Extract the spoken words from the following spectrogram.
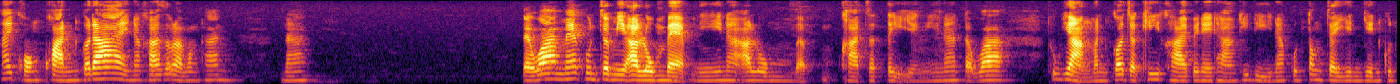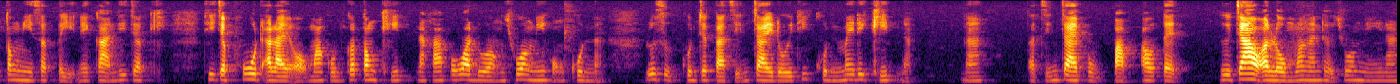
ให้ของขวัญก็ได้นะคะสำหรับบางท่านนะ แต่ว่าแม้คุณจะมีอารมณ์แบบนี้นะ อารมณ์แบบขาดสติอย่างนี้นะ แต่ว่าทุกอย่างมันก็จะคลี่คลายไปในทางที่ดีนะ คุณต้องใจเย็นๆ คุณต้องมีสติในการที่จะที่จะพูดอะไรออกมาคุณก็ต้องคิดนะคะ เพราะว่าดวงช่วงนี้ของคุณนะรู้สึกคุณจะตัดสินใจโดยที่คุณไม่ได้คิดนะนะ ตัดสินใจปรับปรับเอาแต่คือเจ้าอารมณ์ว่างั้นเถอะช่วงนี้นะ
